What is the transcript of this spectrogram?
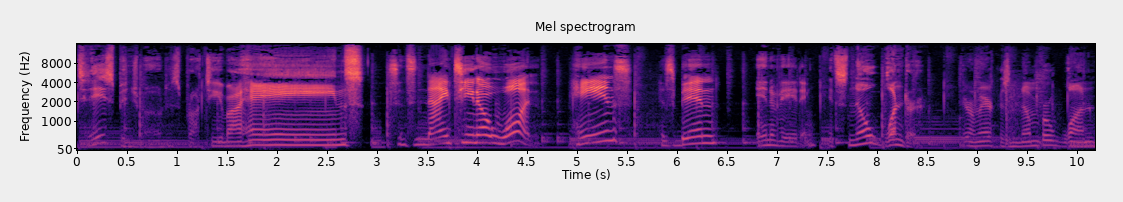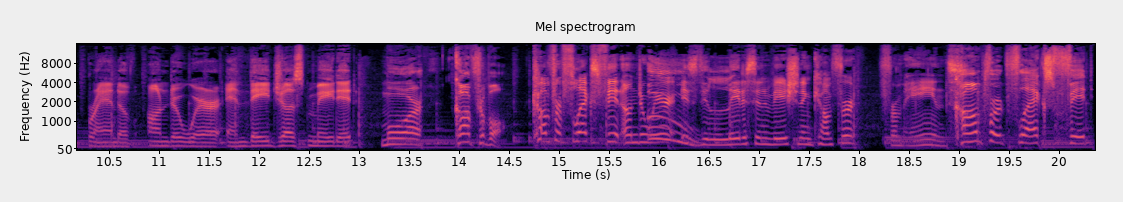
Today's binge mode is brought to you by Hanes. Since 1901, Hanes has been innovating. It's no wonder they're America's number one brand of underwear, and they just made it more comfortable. Comfort Flex Fit underwear Ooh. is the latest innovation in comfort from Hanes. Comfort Flex Fit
